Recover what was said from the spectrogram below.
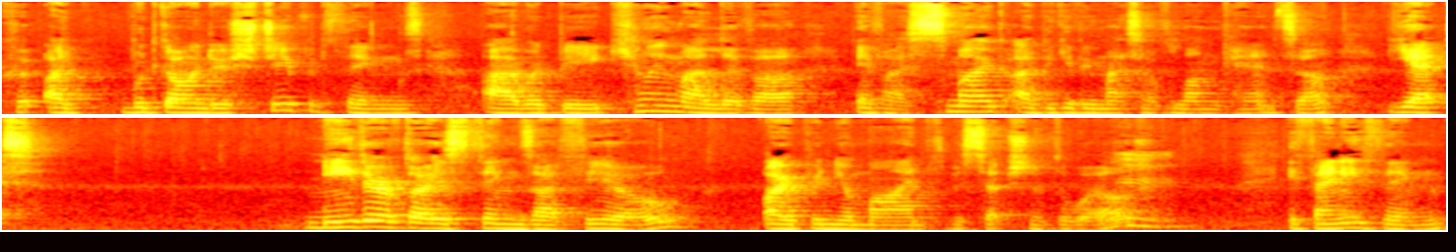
could, I would go and do stupid things. I would be killing my liver. If I smoke, I'd be giving myself lung cancer. Yet, neither of those things I feel open your mind to the perception of the world. Mm. If anything,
